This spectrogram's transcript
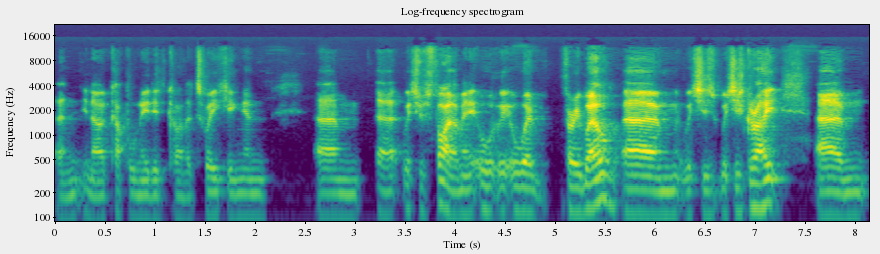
and you know, a couple needed kind of tweaking and um, uh, which was fine. I mean, it all, it all went very well, um, which is which is great. Um,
